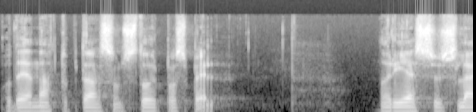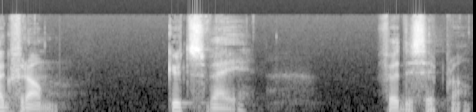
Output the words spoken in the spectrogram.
Og det er nettopp det som står på spill når Jesus legger fram Guds vei for disiplene.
